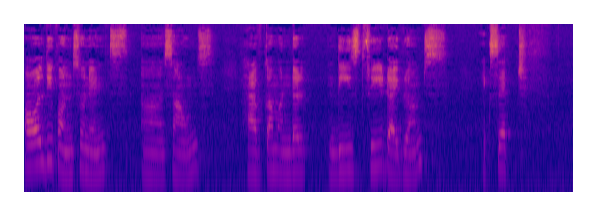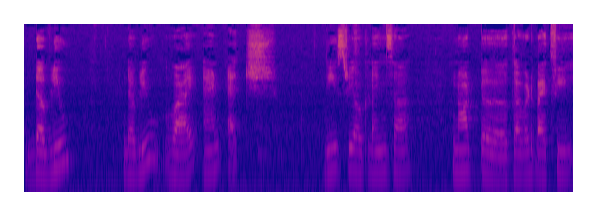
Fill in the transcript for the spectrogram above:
all the consonants uh, sounds have come under these three diagrams except W, W, Y and H. These three outlines are not uh, covered by three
